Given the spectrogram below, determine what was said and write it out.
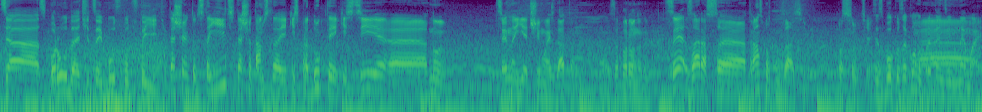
ця споруда чи цей бус тут стоїть? Те, що він тут стоїть, те, що там якісь продукти, якісь ці, е, ну, це не є чимось да, там, забороненим. Це зараз е, транспортний засіб, по суті. З боку закону претензій Е, немає.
